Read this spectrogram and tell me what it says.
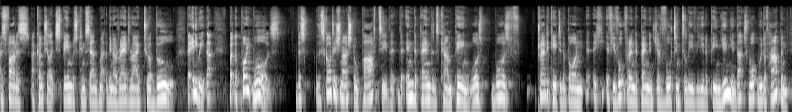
as far as a country like Spain was concerned, might have been a red rag to a bull. But anyway, that but the point was the, the Scottish National Party, the, the independence campaign was was predicated upon if, you vote for independence, you're voting to leave the European Union. That's what would have happened.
